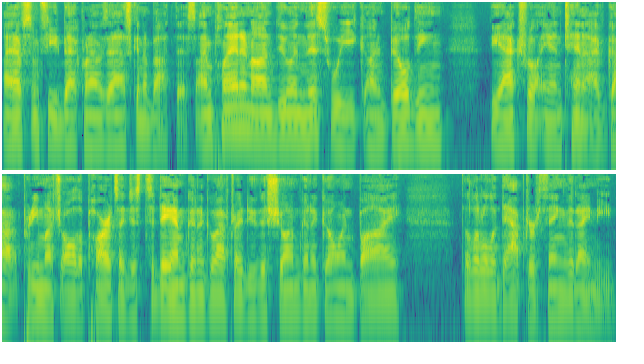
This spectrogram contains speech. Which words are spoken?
I have some feedback when I was asking about this. I'm planning on doing this week on building the actual antenna. I've got pretty much all the parts. I just today I'm going to go after I do this show. I'm going to go and buy the little adapter thing that I need,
